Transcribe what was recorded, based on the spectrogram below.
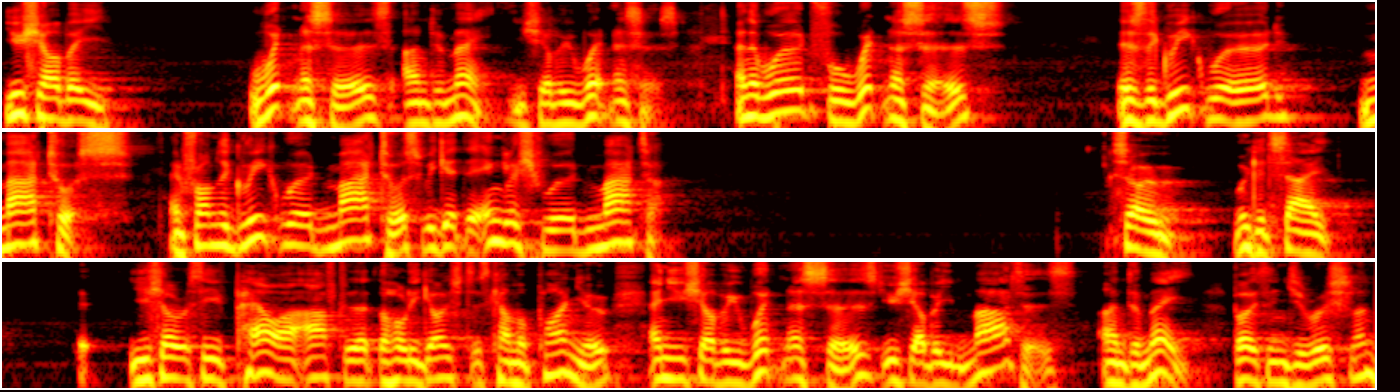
You shall be witnesses unto me. You shall be witnesses. And the word for witnesses is the Greek word martus. And from the Greek word martus, we get the English word martyr. So we could say, You shall receive power after that the Holy Ghost has come upon you, and you shall be witnesses, you shall be martyrs unto me, both in Jerusalem,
